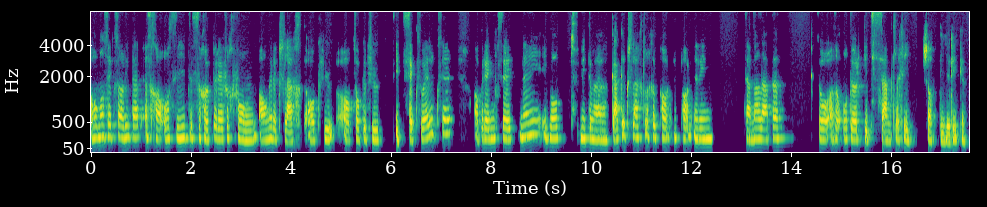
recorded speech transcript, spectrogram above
Homosexualität, es kann auch sein, dass sich jemand einfach vom anderen Geschlecht angezogen fühlt, jetzt sexuell gesehen, aber eigentlich sagt, nein, ich will mit einem gegengeschlechtlichen Partner, Partnerin zusammenleben. So, also auch dort gibt es sämtliche Schattierungen.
